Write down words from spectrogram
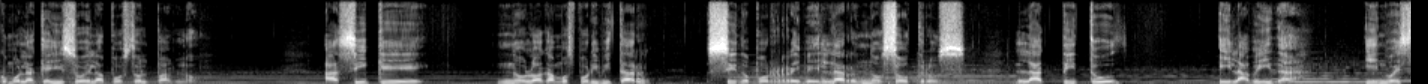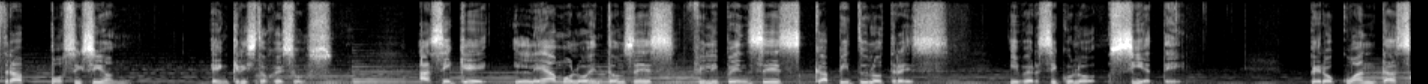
como la que hizo el apóstol Pablo. Así que no lo hagamos por imitar, sino por revelar nosotros la actitud y la vida y nuestra posición en Cristo Jesús. Así que leámoslo entonces Filipenses capítulo 3 y versículo 7. pero cuantas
